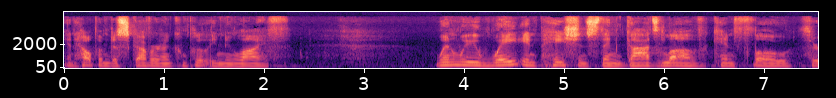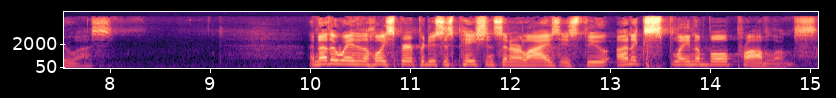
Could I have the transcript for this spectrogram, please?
and help him discover a completely new life. When we wait in patience, then God's love can flow through us. Another way that the Holy Spirit produces patience in our lives is through unexplainable problems.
